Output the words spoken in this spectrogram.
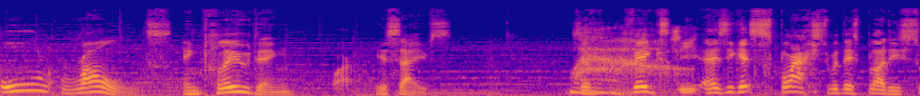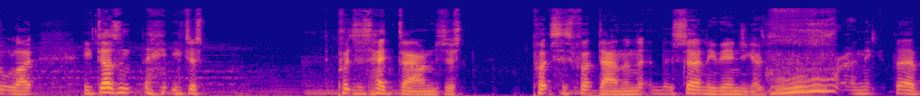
all rolls, including your saves. Wow. So Viggs, as he gets splashed with this blood, he's sort of like he doesn't. He just puts his head down, and just puts his foot down, and certainly the engine goes, and the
